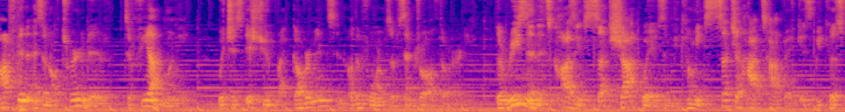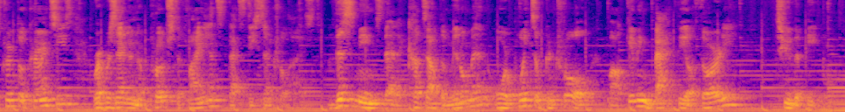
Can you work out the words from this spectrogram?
often as an alternative to fiat money, which is issued by governments and other forms of central authority. The reason it's causing such shockwaves and becoming such a hot topic is because cryptocurrencies represent an approach to finance that's decentralized. This means that it cuts out the middlemen or points of control while giving back the authority to the people.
